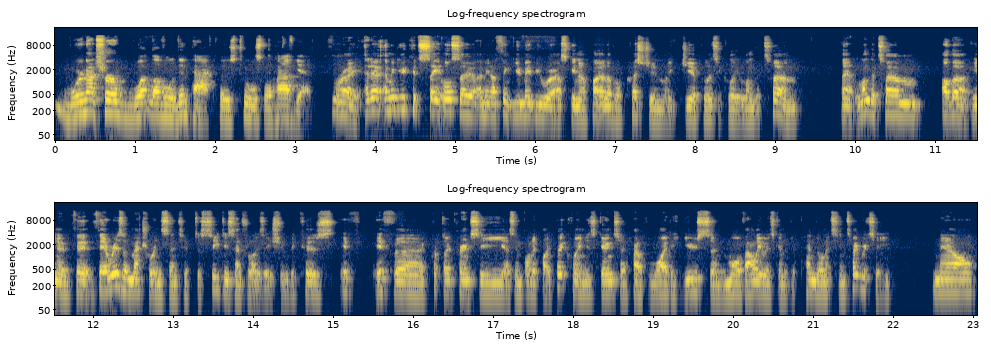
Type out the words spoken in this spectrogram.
we're not sure what level of impact those tools will have yet. Right. And I, I mean, you could say also, I mean, I think you maybe were asking a higher level question, like geopolitically longer term, that longer term, other, you know, there, there is a meta incentive to see decentralization because if, if uh, cryptocurrency as embodied by Bitcoin is going to have wider use and more value is going to depend on its integrity, now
